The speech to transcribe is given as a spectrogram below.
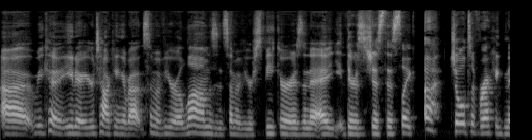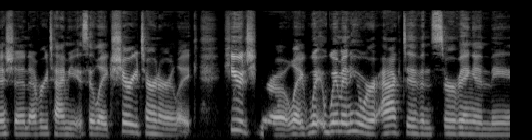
Uh, because you know you're talking about some of your alums and some of your speakers and I, there's just this like uh, jolt of recognition every time you so like Sherry Turner like huge hero like w- women who are active and serving in the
